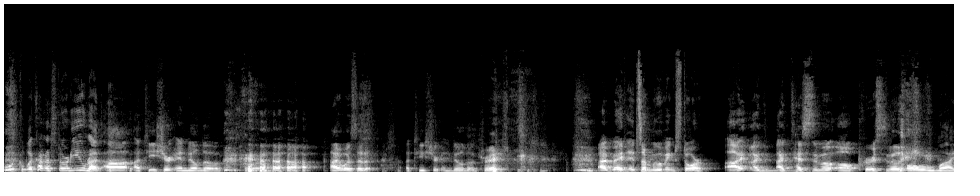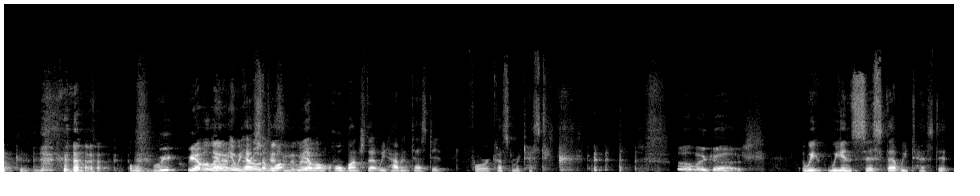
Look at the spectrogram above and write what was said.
what, what kind of store do you run? Uh, a t-shirt and dildo store. I always said a, a t-shirt and dildo trade. I It, it's a moving store. I, I I tested them out all personally. Oh my goodness. Oh my. we we have a line And of we have some. testing them We have a out. whole bunch that we haven't tested for customer testing. oh my gosh. We we insist that we test it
